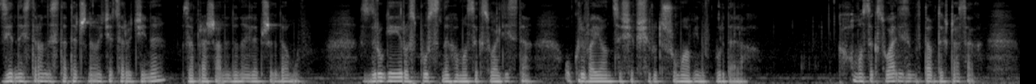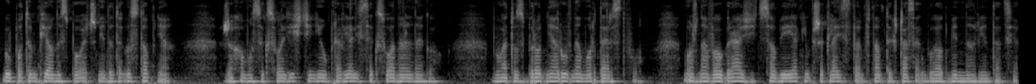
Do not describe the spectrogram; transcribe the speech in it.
Z jednej strony stateczny ojciec rodziny, zapraszany do najlepszych domów, z drugiej rozpustny homoseksualista, ukrywający się wśród szumowin w burdelach. Homoseksualizm w tamtych czasach był potępiony społecznie do tego stopnia, że homoseksualiści nie uprawiali seksu analnego. Była to zbrodnia równa morderstwu. Można wyobrazić sobie, jakim przekleństwem w tamtych czasach była odmienna orientacja.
